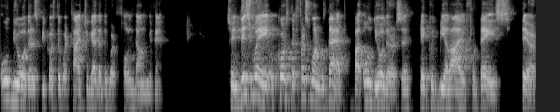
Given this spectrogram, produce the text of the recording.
All the others, because they were tied together, they were falling down with him. So in this way, of course, the first one was dead, but all the others, uh, they could be alive for days there.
